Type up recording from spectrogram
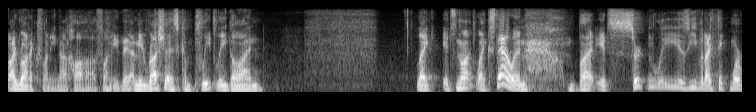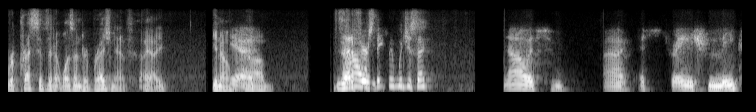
ironic funny, not haha funny. They, I mean, Russia has completely gone like it's not like Stalin, but it certainly is even I think more repressive than it was under Brezhnev. I, I you know, yeah. Um, is that a fair statement? Would you say? Now it's uh, a strange mix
